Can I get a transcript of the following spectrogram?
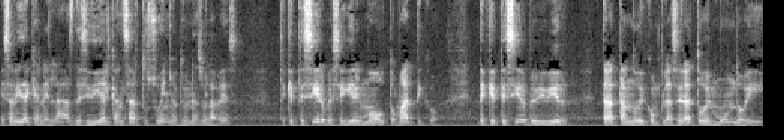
esa vida que anhelás, decidí alcanzar tus sueños de una sola vez. ¿De qué te sirve seguir en modo automático? ¿De qué te sirve vivir tratando de complacer a todo el mundo y,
